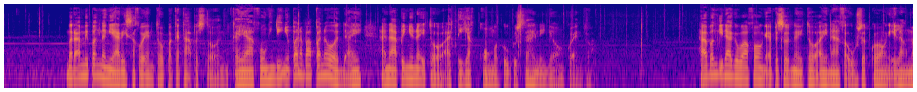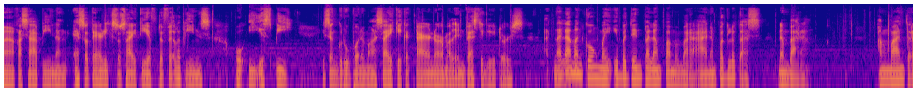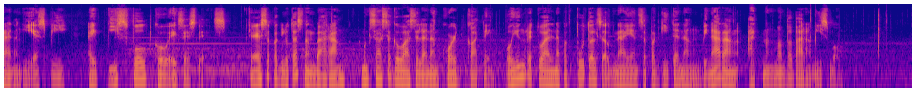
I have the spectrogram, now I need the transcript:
Marami pang nangyari sa kwento pagkatapos doon kaya kung hindi nyo pa napapanood ay hanapin nyo na ito at tiyak kong magugustahan ninyo ang kwento. Habang ginagawa ko ang episode na ito ay nakausap ko ang ilang mga kasapi ng Esoteric Society of the Philippines o ESP, isang grupo ng mga psychic at paranormal investigators at nalaman kong may iba din palang pamamaraan ng paglutas ng barang. Ang mantra ng ESP ay peaceful coexistence. Kaya sa paglutas ng barang, magsasagawa sila ng cord cutting o yung ritual na pagputol sa ugnayan sa pagitan ng binarang at ng mambabarang mismo.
